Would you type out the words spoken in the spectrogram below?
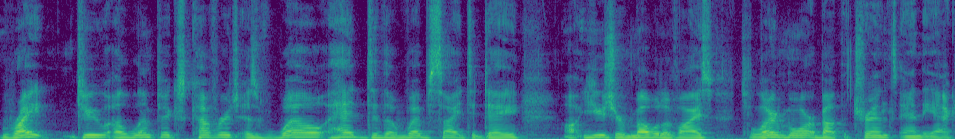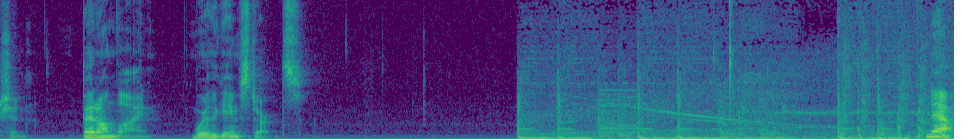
right to Olympics coverage as well. Head to the website today. Uh, use your mobile device to learn more about the trends and the action. Bet online, where the game starts. Now,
